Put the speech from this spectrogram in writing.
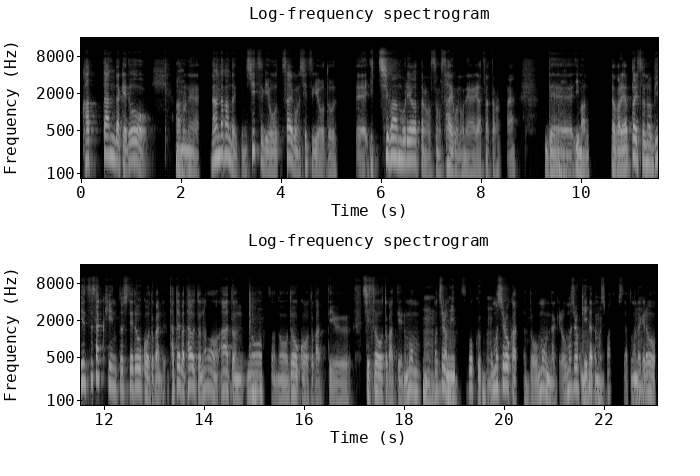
かったんだけど、あのね、なんだかんだ言って、ね、質疑応最後の質疑応答で一番盛り上がったのがその最後のね、やつだったのね。で、今だからやっぱりその美術作品としてどうこうとか、例えばタウトのアートのそのどうこうとかっていう思想とかっていうのも、もちろんすごく面白かったと思うんだけど、面白く聞いたともしますたと思うんだけど、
